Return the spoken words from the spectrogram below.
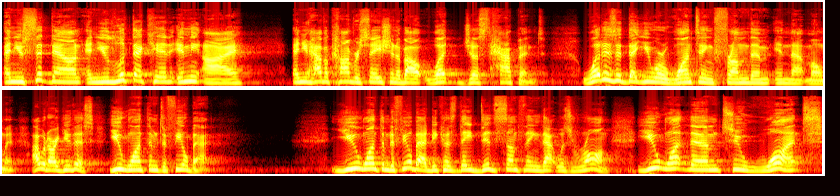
and you sit down and you look that kid in the eye and you have a conversation about what just happened. What is it that you are wanting from them in that moment? I would argue this. You want them to feel bad. You want them to feel bad because they did something that was wrong. You want them to want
